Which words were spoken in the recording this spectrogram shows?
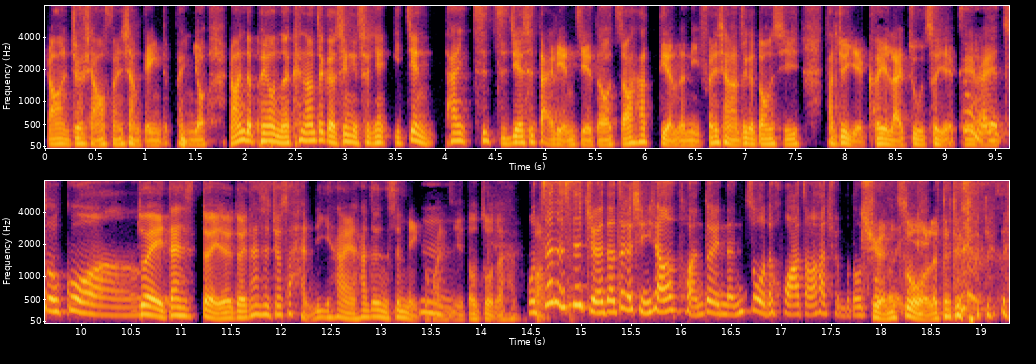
然后你就想要分享给你的朋友，然后你的朋友呢看到这个心理测验一键，它是直接是带连接的哦，只要他点了你分享的这个东西，他就也可以来注册，也可以来。做过啊。对，但是对对对，但是就是很厉害，他真的是每个环节都做得很棒，我真的是觉得这个行销团队能做的花招，他全部都全做了，对对对对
